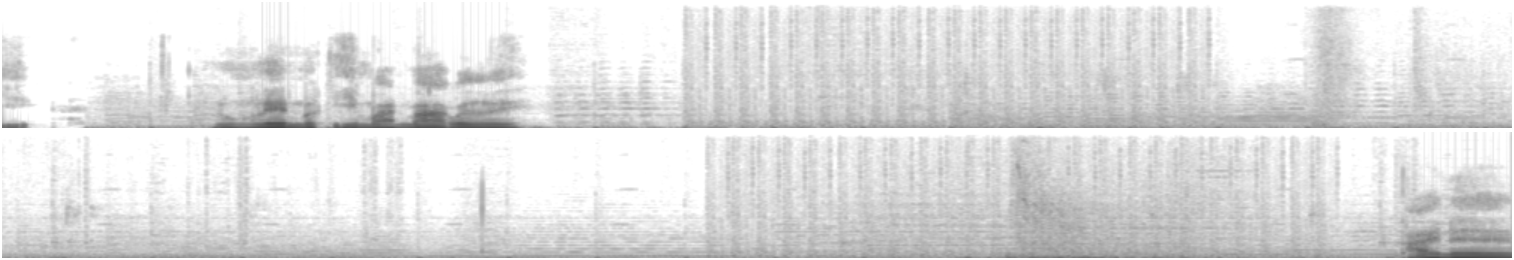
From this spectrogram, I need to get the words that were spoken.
อีก ลุงเล่นเมื่อกี้มันมากเลย ตายหนึ่ง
